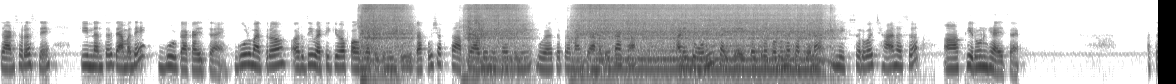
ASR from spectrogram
जाडसर असले की नंतर त्यामध्ये गूळ टाकायचं आहे. गूळ मात्र अर्धी वाटी किंवा पाऊन वाटी तुम्ही गूळ टाकू शकता. आपल्या आवडीनुसार तुम्ही गुळाचं प्रमाण त्यामध्ये टाका. आणि दोन्ही साहित्य एकत्र करूनच आपल्याला मिक्सरवर छान असं फिरून घ्यायचं आहे. आता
